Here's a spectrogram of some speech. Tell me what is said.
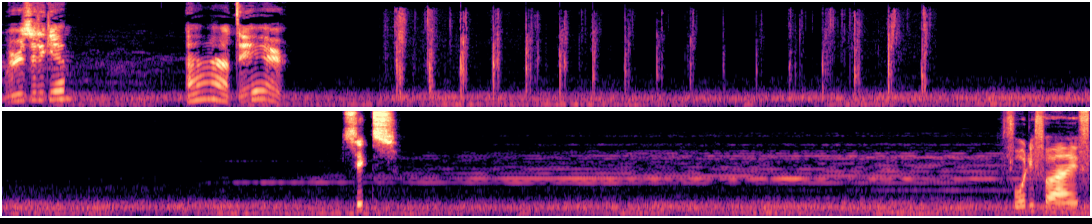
Where is it again? Ah, there. Six. Forty-five.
